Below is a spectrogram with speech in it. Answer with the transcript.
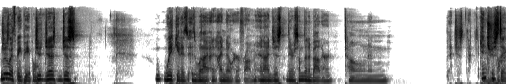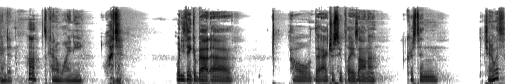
Moo just- with me, people. Ju- just just Wicked is, is what I I know her from, and I just there's something about her tone and I just I just can't get Interesting. behind it. Huh. It's kind of whiny. What? What do you think about uh oh the actress who plays Anna? Kristin Chenoweth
